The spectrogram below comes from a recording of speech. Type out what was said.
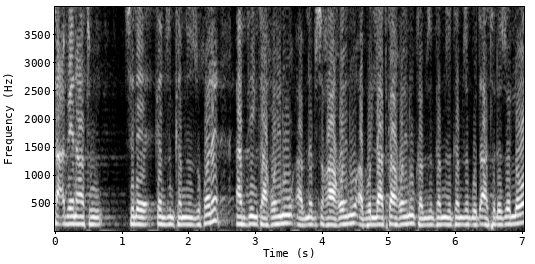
ሳዕቤናቱ ስለ ከምዝን ከምዝን ዝኾነ ኣብ ዲንካ ኮይኑ ኣብ ነብስኻ ኮይኑ ኣብ ውላድካ ኮይኑ ከምዝን ከምዝን ከምዝን ጉድኣት ስለ ዘለዎ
